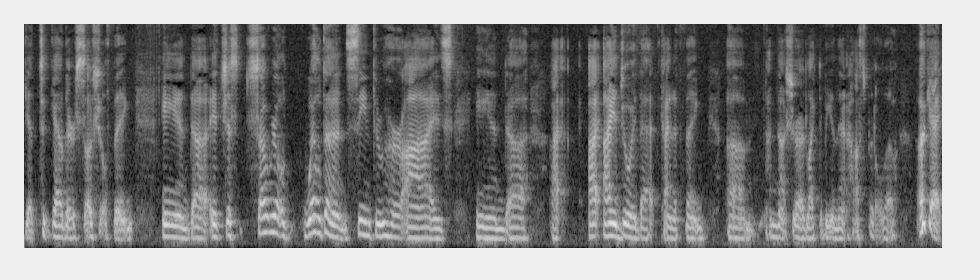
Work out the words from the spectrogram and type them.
get together social thing and uh, it's just so real well done, seen through her eyes, and uh, I, I, I enjoy that kind of thing. Um, I'm not sure I'd like to be in that hospital though. Okay,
